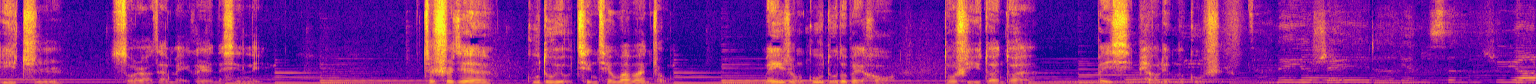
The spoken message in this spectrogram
一直锁扰在每个人的心里。这世间孤独有千千万万种，每一种孤独的背后，都是一段段悲喜飘零的故事。再没有谁的脸色需要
